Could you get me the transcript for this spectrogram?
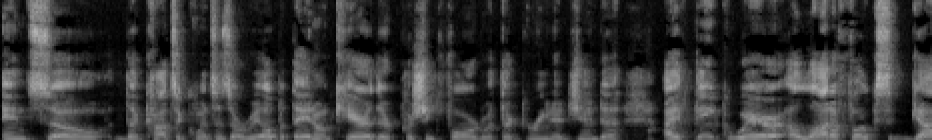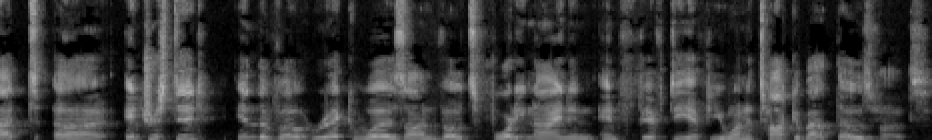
And so the consequences are real, but they don't care. They're pushing forward with their green agenda. I think where a lot of folks got uh, interested in the vote, Rick, was on votes 49 and, and 50, if you want to talk about those votes.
